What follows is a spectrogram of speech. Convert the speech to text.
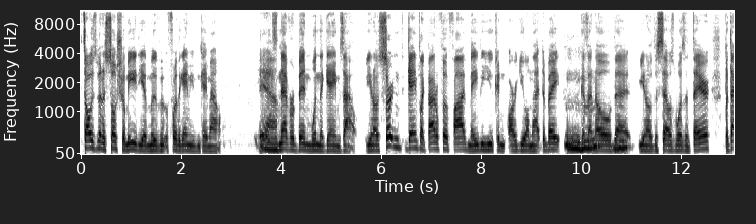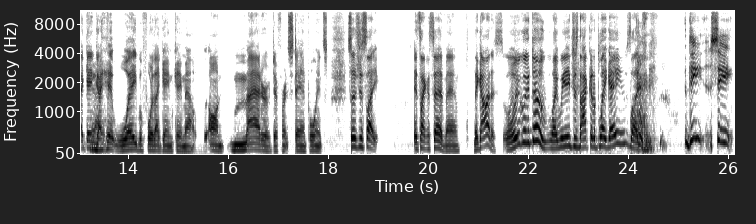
it's always been a social media movement before the game even came out. Yeah. It's never been when the game's out. You know, certain games like Battlefield 5, maybe you can argue on that debate because I mm-hmm. know mm-hmm. that you know the sales wasn't there, but that game Yeah. got hit way before that game came out on matter of different standpoints. So it's just like it's like I said, man, they got us. What are we gonna do? Like we ain't just not gonna play games. Like the see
